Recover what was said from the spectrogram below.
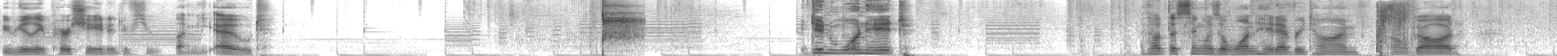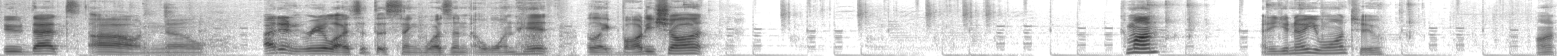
Be really appreciate it if you let me out. It didn't one hit. I thought this thing was a one hit every time. Oh god. Dude, that's... Oh no. I didn't realize that this thing wasn't a one hit. Like, body shot. Come on. And you know you want to. On.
